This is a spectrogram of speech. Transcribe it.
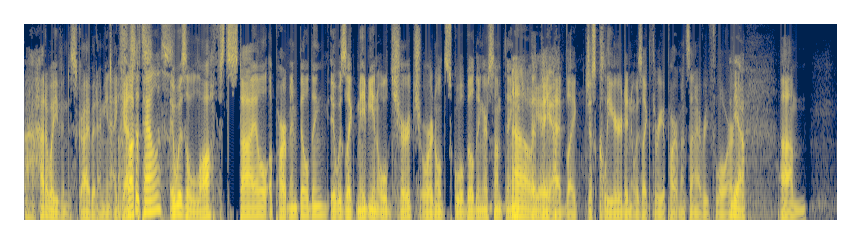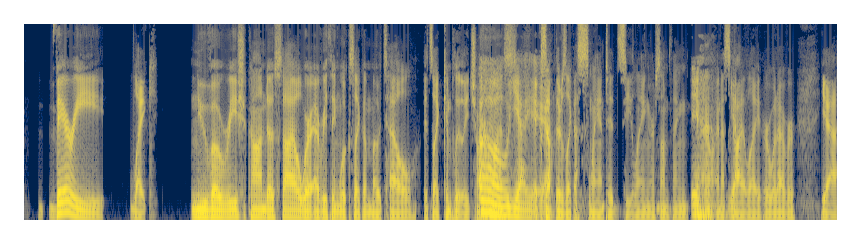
uh, How do I even describe it? I mean, I A guess it's, palace? It was a loft style apartment building. It was like maybe an old church or an old school building or something Oh, that yeah, they yeah. had like just cleared, and it was like three apartments on every floor. Yeah. um, very like nouveau riche condo style where everything looks like a motel. It's like completely charmless. Oh yeah, yeah. Except there's like a slanted ceiling or something, you Yeah, know, and a yeah. skylight or whatever. Yeah,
